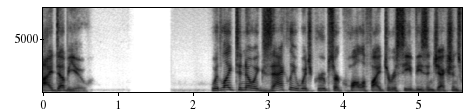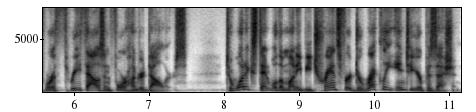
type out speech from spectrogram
IW would like to know exactly which groups are qualified to receive these injections worth $3,400. To what extent will the money be transferred directly into your possession?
